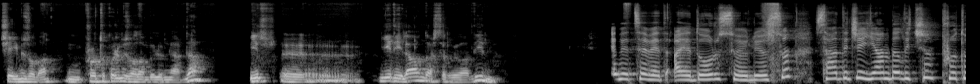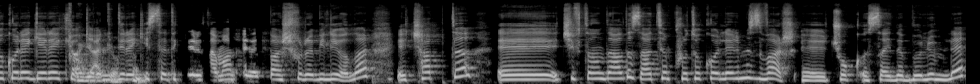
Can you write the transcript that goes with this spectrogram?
şeyimiz olan, protokolümüz olan bölümlerden bir 7 ila 10 ders alıyorlar değil mi? Evet evet Aya doğru söylüyorsun. Sadece yandal için protokole gerek yok. Ha, gerek yani yok. direkt istedikleri zaman evet başvurabiliyorlar. E, çapta e, çift anadalda zaten protokollerimiz var. E, çok sayıda bölümle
